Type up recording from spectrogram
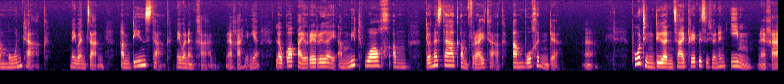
am Montag ในวันจันทร์ am Dienstag ในวันอังคารนะคะ อย่างเงี้ย แล้วก็ไปเรื่อยๆ am Mittwoch am Donnerstag am Freitag am Wochenende อ่าพูดถึงเดือนใช้ prepositionen im นะคะ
